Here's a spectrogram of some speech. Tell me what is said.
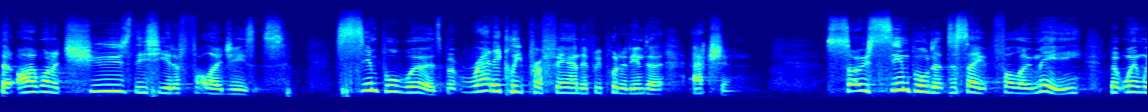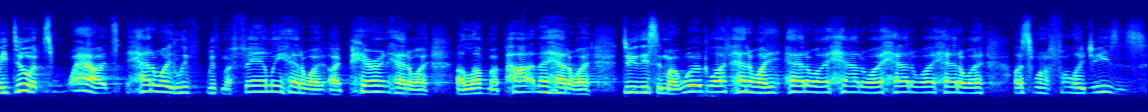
that I want to choose this year to follow Jesus. Simple words, but radically profound if we put it into action. So simple to, to say, follow me, but when we do it, it's wow, it's how do I live with my family? How do I, I parent? How do I, I love my partner? How do I do this in my work life? How do I, how do I, how do I, how do I, how do I? I just want to follow Jesus.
